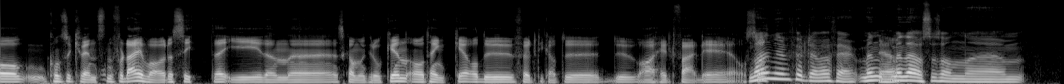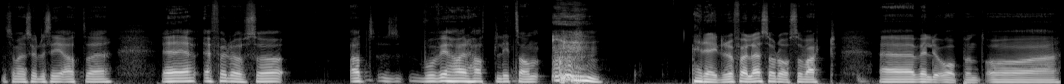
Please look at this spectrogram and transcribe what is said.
og konsekvensen for deg var å sitte i den eh, skammekroken og tenke, og du følte ikke at du, du var helt ferdig også. Nei, det følte jeg var fair. Men, Ja. men det er også sånn Som jeg skulle si, at uh, jeg, jeg føler også at hvor vi har hatt litt sånn regler å følge, så har det også vært uh, veldig åpent, og,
